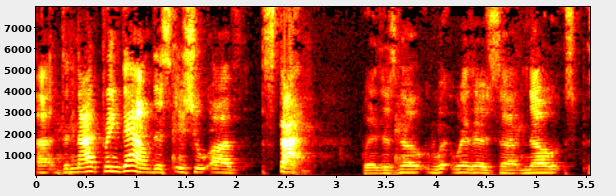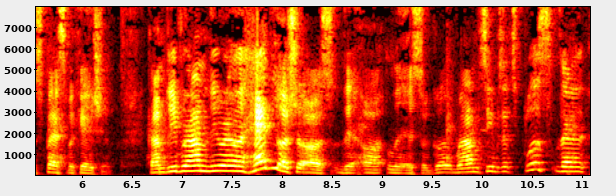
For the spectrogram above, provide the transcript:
uh, did not bring down this issue of stam, where there's no where there's uh, no specification. Ram uh, seems explicit that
